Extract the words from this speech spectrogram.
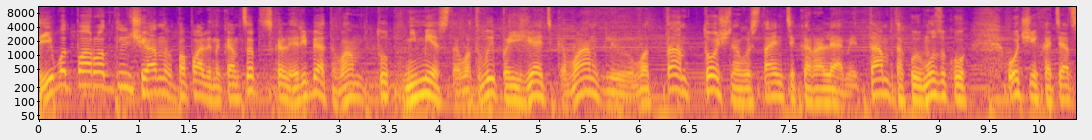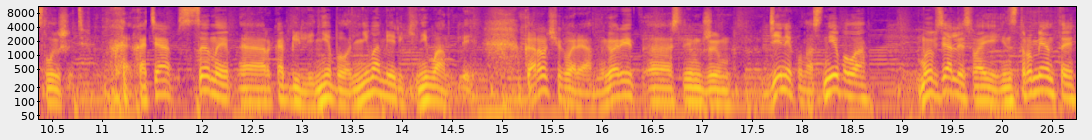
И вот пару англичан попали на концерт и сказали, ребята, вам тут не место, вот вы поезжайте-ка в Англию, вот там точно вы станете королями. Там такую музыку очень хотят слышать. Хотя сцены э, рокобилли не было ни в Америке, ни в Англии. Короче говоря, говорит э, Слим Джим, денег у нас не было, мы взяли свои инструменты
